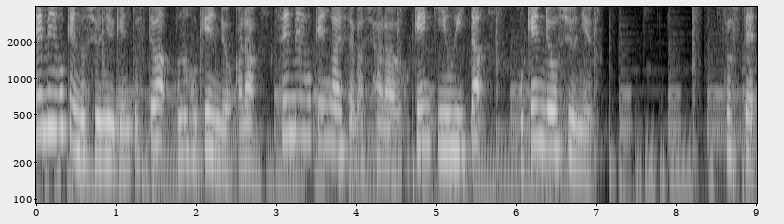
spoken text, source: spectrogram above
生命保険の収入源としてはこの保険料から生命保険会社が支払う保険金を引いた保険料収入。そして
